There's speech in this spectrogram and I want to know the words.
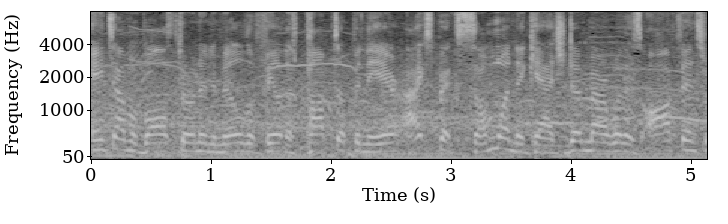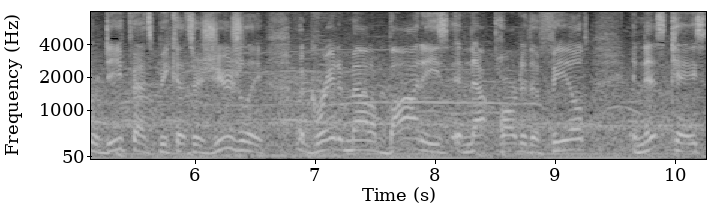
Anytime a ball's thrown in the middle of the field and it's popped up in the air, I expect someone to catch. It doesn't matter whether it's offense or defense because there's usually a great amount of bodies in that part of the field. In this case,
